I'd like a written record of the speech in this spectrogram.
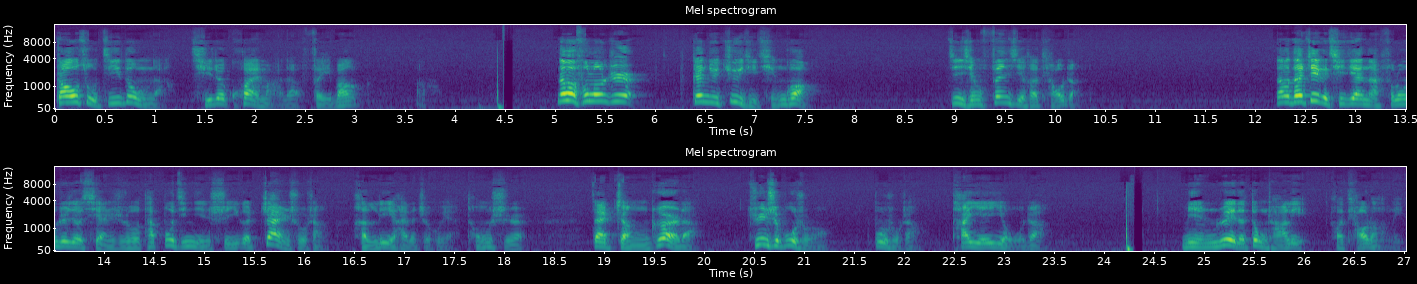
高速机动的、骑着快马的匪帮。那么，伏龙芝根据具体情况进行分析和调整，那么在这个期间呢，伏龙芝就显示出他不仅仅是一个战术上很厉害的指挥员，同时在整个的军事部署中部署上，他也有着敏锐的洞察力和调整能力。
